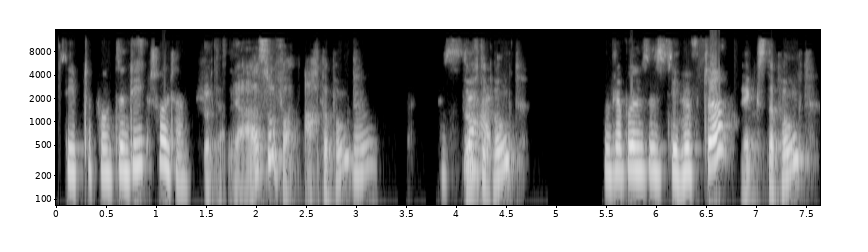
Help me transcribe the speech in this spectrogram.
Siebter Punkt sind die Schultern. Schultern. Ja, sofort. Achter Punkt. Mhm. Fünfter Punkt. Fünfter Punkt ist die Hüfte. Sechster Punkt.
